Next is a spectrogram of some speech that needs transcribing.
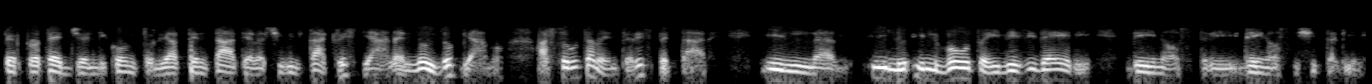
per proteggerli contro gli attentati alla civiltà cristiana e noi dobbiamo assolutamente rispettare il, il, il voto e i desideri dei nostri, dei nostri cittadini.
